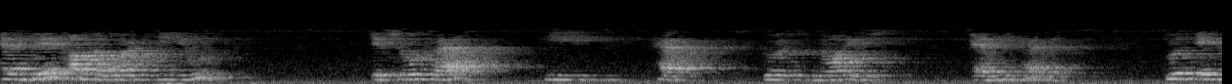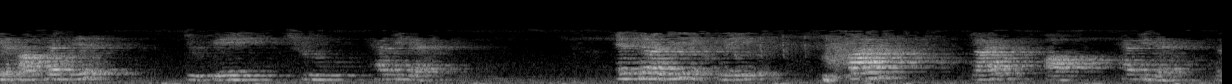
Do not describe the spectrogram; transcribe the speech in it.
And based on the words he used, it shows that he has good knowledge and he has a good aim and objective to gain true happiness. And we explain five types of happiness? The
